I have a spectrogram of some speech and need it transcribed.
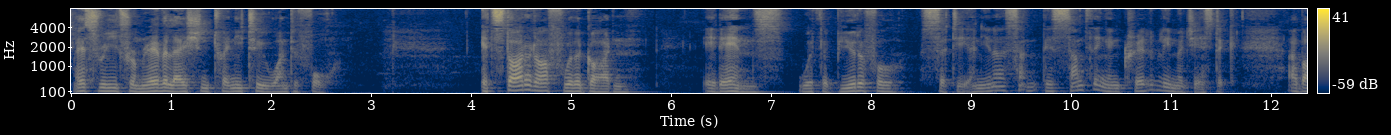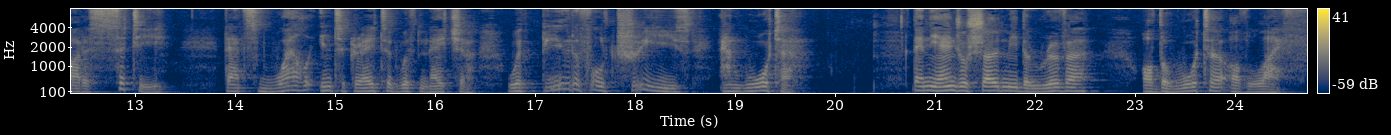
Let's read from Revelation 22 1 to 4. It started off with a garden, it ends with a beautiful city. And you know, some, there's something incredibly majestic about a city that's well integrated with nature, with beautiful trees and water. Then the angel showed me the river of the water of life,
